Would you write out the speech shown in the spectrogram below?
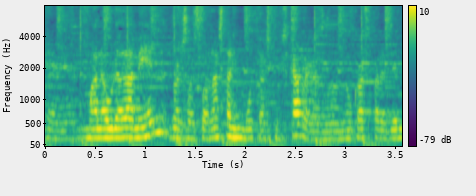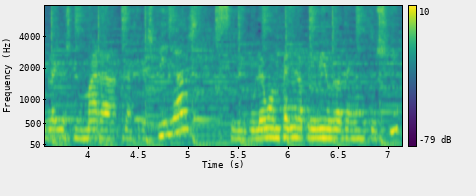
eh, malauradament, doncs les dones tenim moltes més càrregues. En el meu cas, per exemple, jo soc mare de tres filles. Si voleu emprendre primer heu de tenir un coixí,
